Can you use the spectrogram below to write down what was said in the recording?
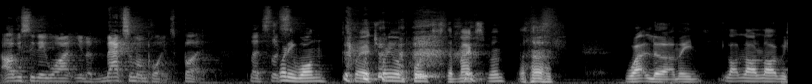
Obviously, they want you know maximum points, but let's let's 21, yeah, 21 points is the maximum. well, look, I mean, like, like, like we,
